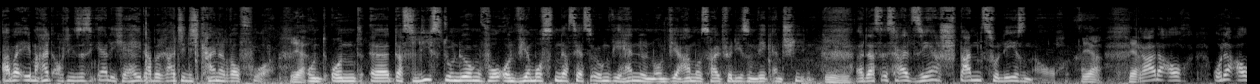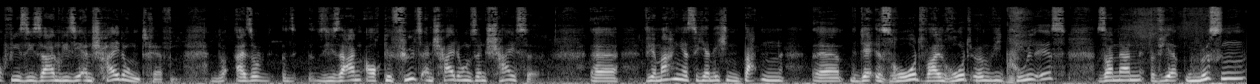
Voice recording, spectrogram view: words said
aber eben halt auch dieses ehrliche, hey, da bereitet dich keiner drauf vor. Ja. Und, und äh, das liest du nirgendwo und wir mussten das jetzt irgendwie handeln und wir haben uns halt für diesen Weg entschieden. Äh, das ist halt sehr spannend zu lesen auch. Mhm. Ja, ja. Gerade auch, oder auch, wie Sie sagen, wie Sie Entscheidungen treffen. Also, Sie sagen auch, Gefühlsentscheidungen sind scheiße. Äh, wir machen jetzt sicher nicht einen Button, äh, der ist rot, weil rot irgendwie cool ist, sondern wir müssen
